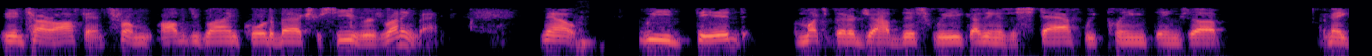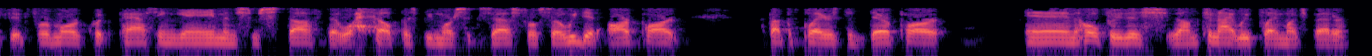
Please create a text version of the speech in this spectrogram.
the entire offense from offensive line, quarterbacks, receivers, running backs. Now, we did a much better job this week. I think as a staff, we cleaned things up, make it for more quick passing game and some stuff that will help us be more successful. So we did our part. I thought the players did their part. And hopefully this, um, tonight we play much better.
